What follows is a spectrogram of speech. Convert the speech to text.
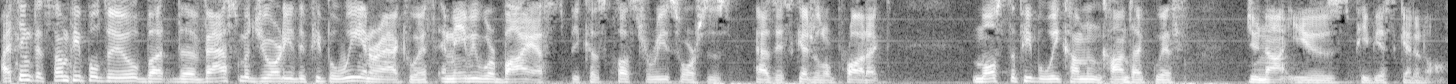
I think that some people do, but the vast majority of the people we interact with, and maybe we're biased because Cluster Resources has a scheduler product, most of the people we come in contact with do not use PBS Sched at all.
